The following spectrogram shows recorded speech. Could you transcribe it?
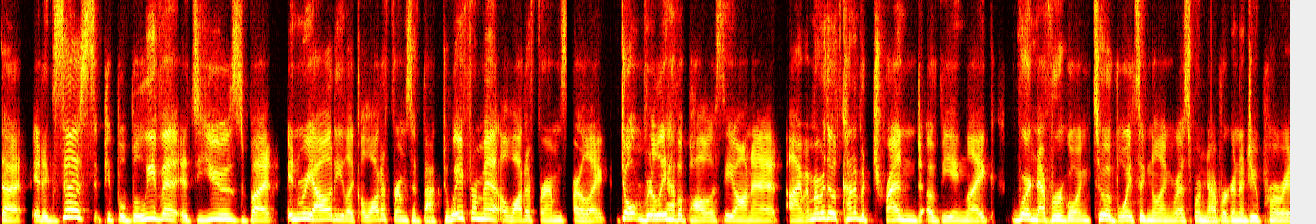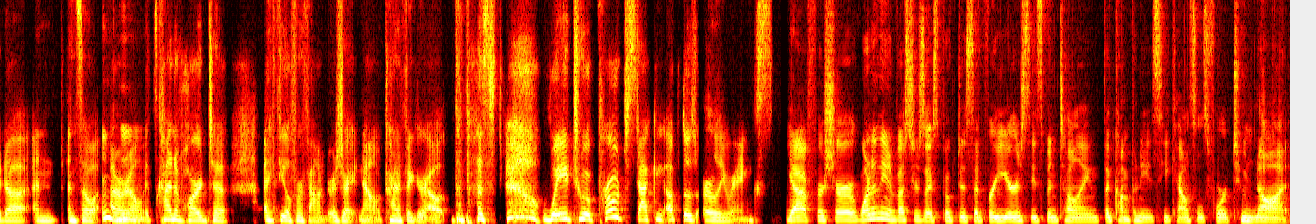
that it exists. People believe it, it's used. But in reality, like a lot of firms have backed away from it. A lot of firms are like, don't really have a policy on it. I remember there was kind of a trend of being like, we're never going to avoid signaling risk. We're never going to do pro rata. And, and so I don't Mhm. know. It's kind of hard to, I feel for founders right now, trying to figure out the best way to approach stacking up those early ranks. Yeah, for sure. One of the investors I spoke to said for years he's been telling the companies he counsels for to not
